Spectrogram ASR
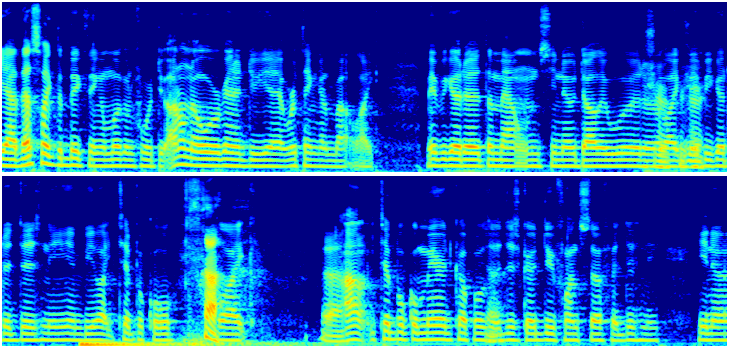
yeah, that's like the big thing I'm looking forward to. I don't know what we're gonna do yet. We're thinking about like maybe go to the mountains, you know, Dollywood, or Sure, like for sure. maybe go to Disney and be like typical, like Yeah. I don't, typical married couples Yeah. that just go do fun stuff at Disney. You know,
